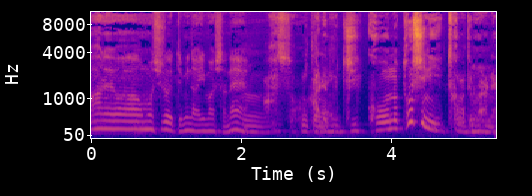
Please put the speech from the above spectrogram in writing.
ああれは面白いってみんな言いましたね、ああそう。見てない。あれも時効の年に捕まってるからね、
